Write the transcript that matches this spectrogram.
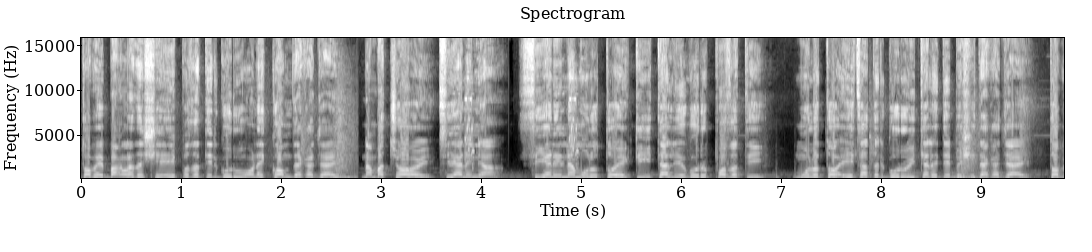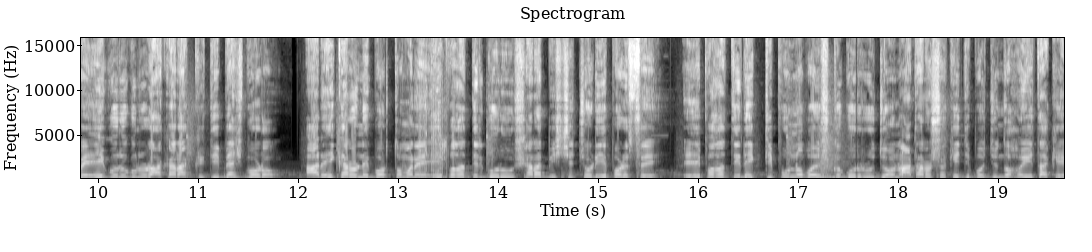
তবে বাংলাদেশে এই প্রজাতির গরু অনেক কম দেখা যায়। নাম্বার ছয়, সিয়ানিনা। সিয়ানিনা মূলত একটি ইতালীয় গরুর প্রজাতি। মূলত এই জাতের গরু ইতালিতে বেশি দেখা যায়। তবে এই গরুগুলোর আকার আকৃতি বেশ বড়। আর এই কারণে বর্তমানে এই প্রজাতির গরু সারা বিশ্বে ছড়িয়ে পড়েছে। এই প্রজাতির একটি পূর্ণবয়স্ক গরুর ওজন আঠারোশো কেজি পর্যন্ত হয়ে থাকে।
